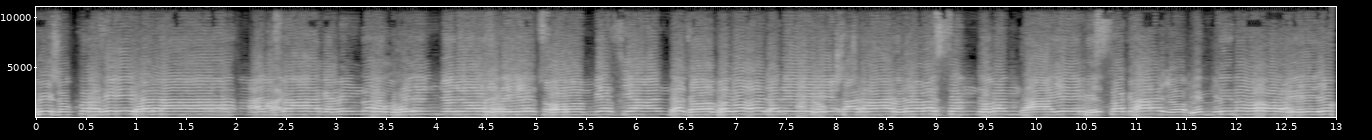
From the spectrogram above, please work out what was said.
अभिषुप्रसीदता अस्माकमिन्द्र सौम्यस्यान्धसो भगोदरे क्षरारुदवः सन्तु बन्धायेभिः सखायो इन्दिनो रेयो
